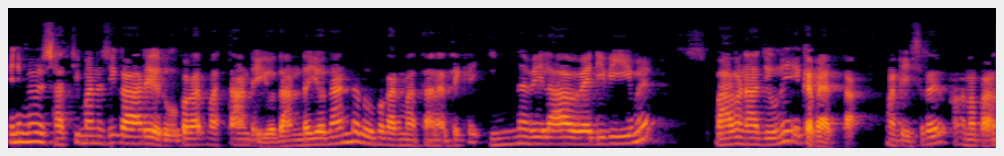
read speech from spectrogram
මෙන්න මේ සති මනසිකාරයේ රූප කර්මස්ථානට යොදන්න යොදන්න රූප කර්මස්ථානත් එක්ක ඉන්න වේලාව වැඩිවීම භාවනා දියුනේ එක පැත්තක්. මට ඉස්සර ආනපාන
